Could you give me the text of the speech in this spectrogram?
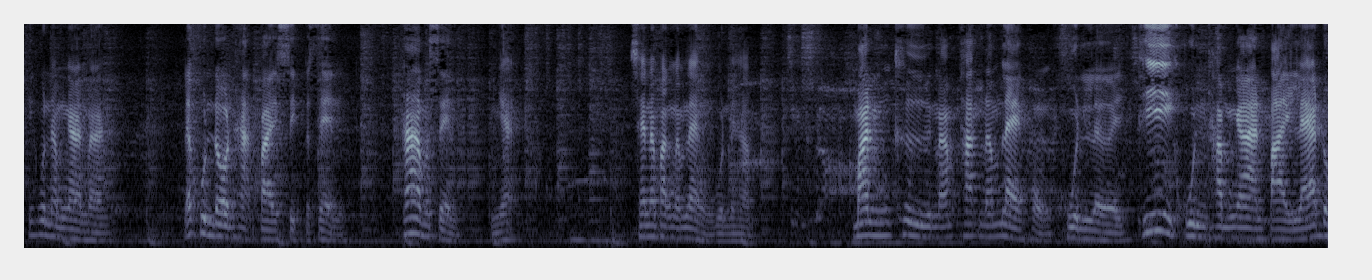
ที่คุณทำงานมา แล้วคุณโดนหักไป 10% 5%อย่างเงี้ยใช่น้ำพักน้ำแรงของคุณไหมครับ มันคือน้ำพักน้ำแรงของคุณเลย ที่คุณทำงานไปแล้วโด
